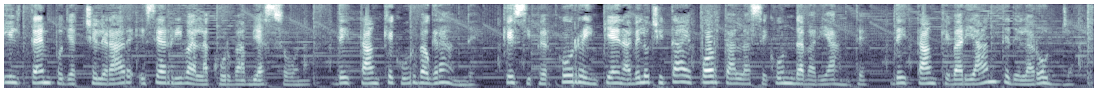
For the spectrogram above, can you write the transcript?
Il tempo di accelerare e si arriva alla curva Biassona, detta anche curva grande, che si percorre in piena velocità e porta alla seconda variante, detta anche variante della Roggia.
